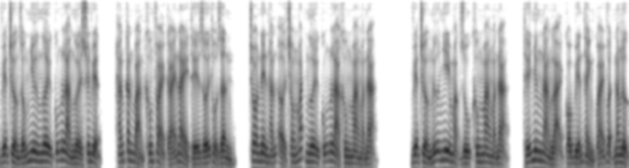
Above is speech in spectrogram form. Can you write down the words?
viện trưởng giống như ngươi cũng là người xuyên việt, hắn căn bản không phải cái này thế giới thổ dân, cho nên hắn ở trong mắt ngươi cũng là không mang mặt nạ. Viện trưởng nữ nhi mặc dù không mang mặt nạ, thế nhưng nàng lại có biến thành quái vật năng lực,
